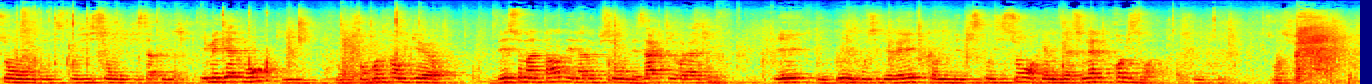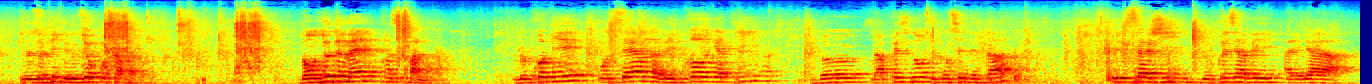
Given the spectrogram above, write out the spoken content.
sont des dispositions qui s'appliquent immédiatement, qui sont rentrées en vigueur dès ce matin, dès l'adoption des actes relatifs, et on peut les considérer comme des dispositions organisationnelles provisoires, des mesures conservatoires. Dans deux domaines principalement. Le premier concerne les prérogatives de la présidence du Conseil d'État. Il s'agit de préserver à l'égard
